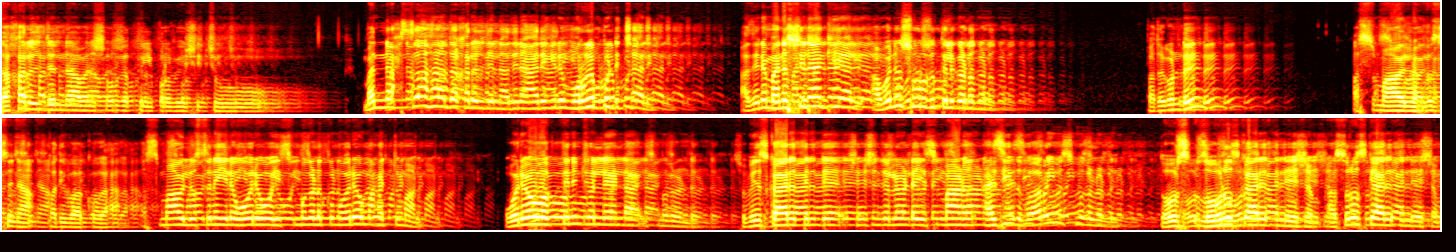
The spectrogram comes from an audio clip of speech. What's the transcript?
ദഖലൽ ജന്നാവൻ സ്വർഗത്തിൽ പ്രവേശിച്ചു. മൻ അഹ്സാഹാ ദഖലൽ ജന്ന. അതിനെ ആരെങ്കിലും മുറുകെ പിടിച്ചാൽ അതിനെ മനസ്സിലാക്കിയാൽ അവനും സ്വർഗത്തിൽ കടന്നു. അപ്പൊ അതുകൊണ്ട് അസ്മാഉൽ ഹുസ്ന പതിവാക്കുക. അസ്മാഉൽ ഹുസ്നയിലെ ഓരോ ഇസ്മുകൾക്കും ഓരോ മഹത്വമാണ് ഓരോ വക്തിനും ചൊല്ലേണ്ട ഇസ്മുകളുണ്ട്. സുബിസ്കാരത്തിന്റെ ശേഷം ചൊല്ലേണ്ട ഇസ്മാണ് അസീദ്. വേറെയും ഇസ്മുകളുണ്ട്. ലോഹറുസ്കാരത്തിന്റെ ശേഷം അസുറുസ്കാരത്തിന്റെ ശേഷം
